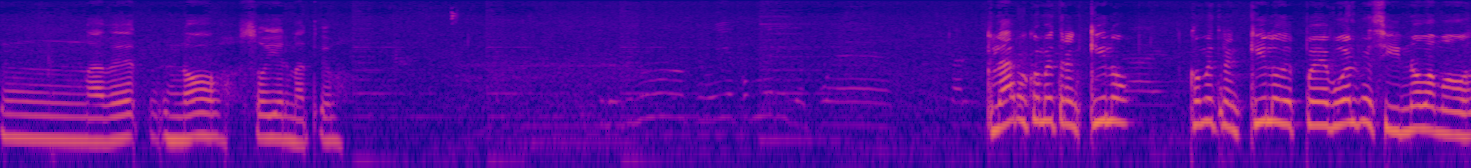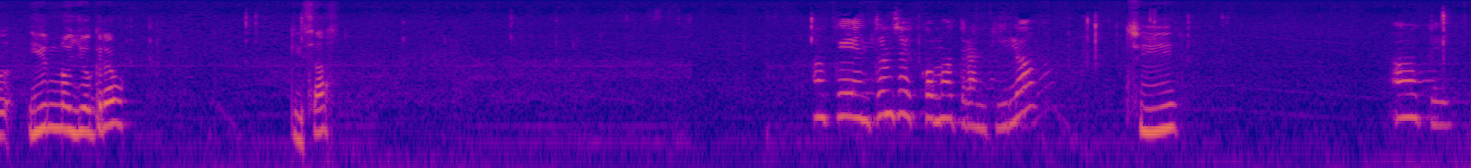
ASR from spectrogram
Mm, a ver, no, soy el Mateo. Pero no te voy a comer y después. sal- Claro, come tranquilo. Come tranquilo, después vuelves y no vamos a irnos, yo creo. Quizás. Ok, entonces como tranquilo. Sí, Ah, Ok.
